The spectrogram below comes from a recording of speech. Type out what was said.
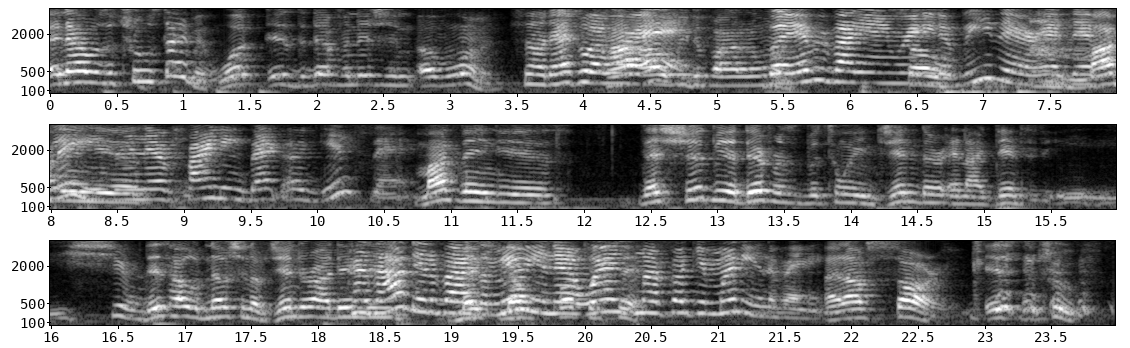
And that was a true statement. What is the definition of a woman? So that's we're How are we at. defining a woman? But everybody ain't ready So, to be there at that place, is- and they're fighting back against that. My thing is, there should be a difference between gender and identity. Sure. This whole notion of gender identity. Because I identify as a millionaire. fucking Where's sense. my fucking money in the bank? And I'm sorry, it's the truth.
